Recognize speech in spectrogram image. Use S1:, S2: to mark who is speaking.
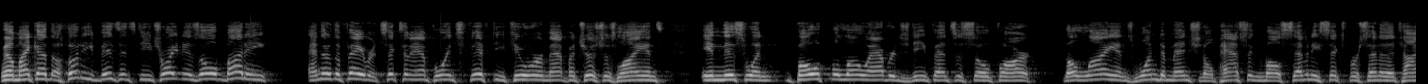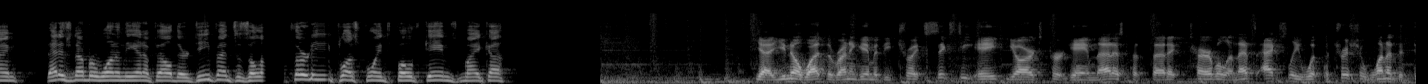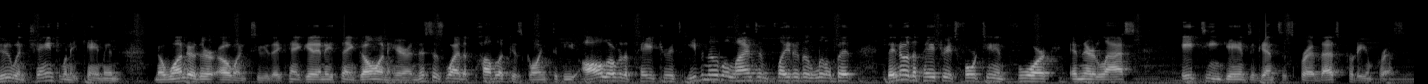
S1: Well, Micah, the hoodie visits Detroit and his old buddy, and they're the favorite. Six and a half points, 52 over Matt Patricia's Lions. In this one, both below average defenses so far. The Lions, one dimensional, passing the ball 76% of the time. That is number one in the NFL. Their defense is 30 plus points both games, Micah.
S2: Yeah, you know what? The running game of Detroit, 68 yards per game. That is pathetic, terrible, and that's actually what Patricia wanted to do and change when he came in. No wonder they're 0-2. They can't get anything going here, and this is why the public is going to be all over the Patriots. Even though the line's inflated a little bit, they know the Patriots 14 and 4 in their last 18 games against the spread. That's pretty impressive.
